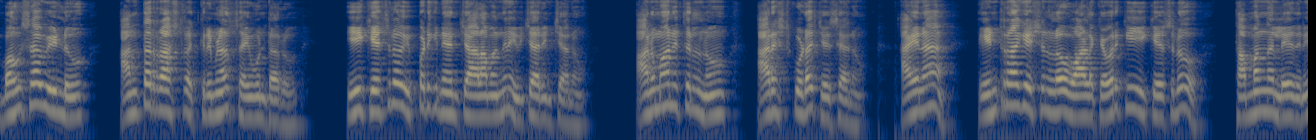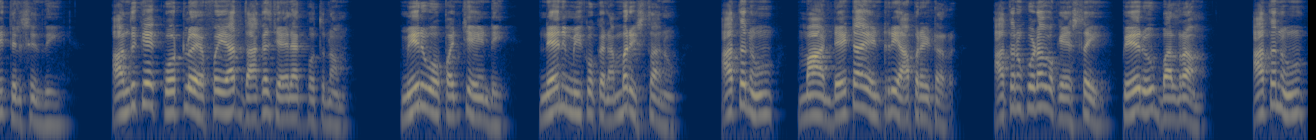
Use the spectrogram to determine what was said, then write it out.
బహుశా వీళ్ళు అంతర్రాష్ట్ర క్రిమినల్స్ అయి ఉంటారు. ఈ కేసులో ఇప్పటికి నేను చాలామందిని విచారించాను. అనుమానితులను అరెస్ట్ కూడా చేశాను. అయినా ఇంట్రాగేషన్లో వాళ్ళకెవరికి ఈ కేసులో సంబంధం లేదని తెలిసింది. అందుకే కోర్టులో ఎఫ్ఐఆర్ దాఖలు చేయలేకపోతున్నాం. మీరు ఓ పని చేయండి. నేను మీకు ఒక నంబర్ ఇస్తాను. అతను మా డేటా ఎంట్రీ ఆపరేటర్. అతను కూడా ఒక ఎస్ఐ. పేరు బలరాం. అతను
